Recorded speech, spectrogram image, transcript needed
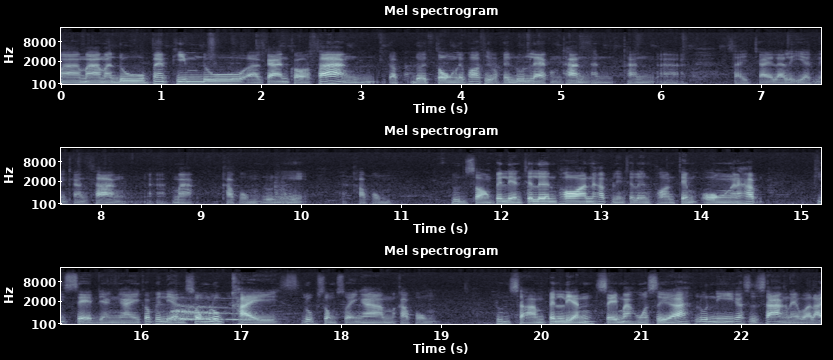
มา มา มาดูแม่พิมพ์ดูาการก่อสร้างแบบโดยตรงเลยเพราะถือว่าเป็นรุ่นแรกของท่านท่านท่านา ใส่ใจรายละเอียดในการสร้างมากครับผมรุ่นนี้ครับผมรุ่น 2 เป็นเหรียญเจริญพรนะครับเหรียญเจริญพรเต็มองค์นะครับ พิเศษยังไงก็เป็นเหรียญทรงรูปไข่รูปทรงสวยงามครับผมรุ่น 3 เป็นเหรียญเสมาหัวเสือ รุ่นนี้ก็คือสร้างในวาระ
